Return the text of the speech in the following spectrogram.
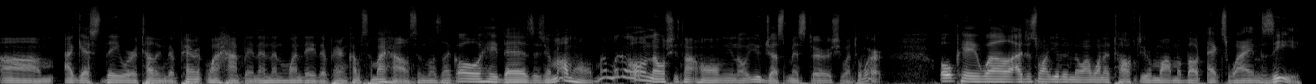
um i guess they were telling their parent what happened and then one day their parent comes to my house and was like oh hey des is your mom home? I'm like oh no she's not home. You know you just missed her. She went to work. Okay well i just want you to know i want to talk to your mom about x y and z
